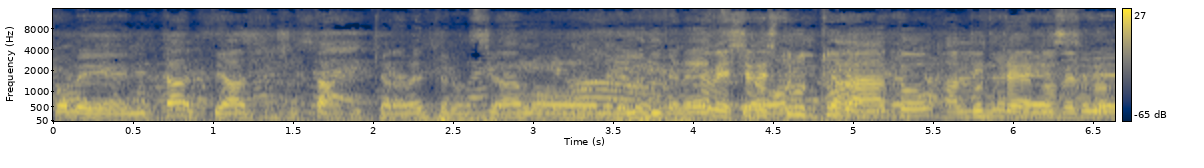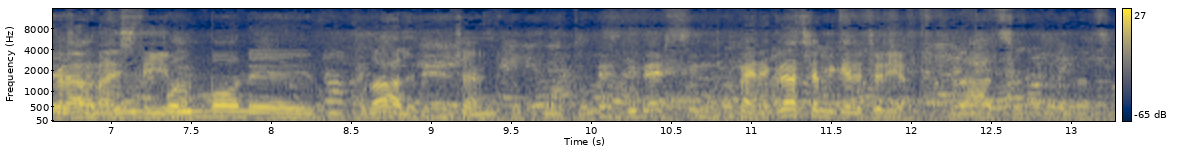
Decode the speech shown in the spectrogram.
come, in tante altre città che chiaramente non siamo a livello di Venezia deve essere strutturato all'interno del programma esatto, estivo. un polmone culturale perché certo. comunque appunto bene grazie a Michele Geria grazie a te grazie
